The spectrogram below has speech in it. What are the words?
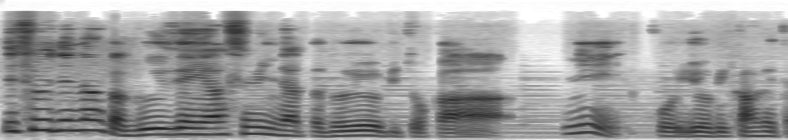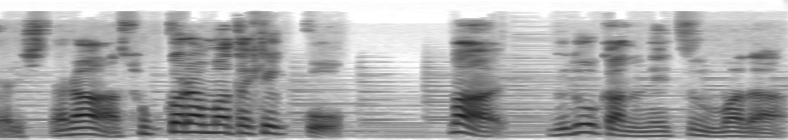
で、それでなんか偶然休みになった土曜日とかに、こう呼びかけたりしたら、そこからまた結構、まあ、武道館の熱もまだ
